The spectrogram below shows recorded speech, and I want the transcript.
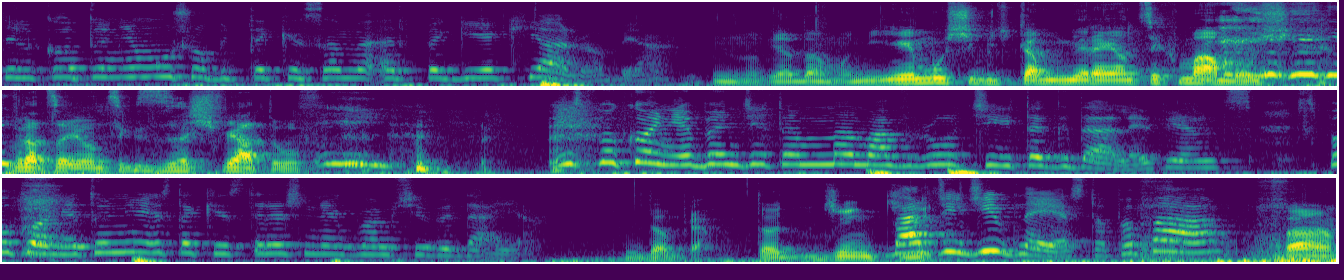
tylko to nie muszą być takie same RPG jak ja robię. No wiadomo, nie, nie musi być tam umierających mamuś wracających ze światów. I spokojnie, będzie tam mama wróci i tak dalej, więc spokojnie, to nie jest takie straszne, jak wam się wydaje. Dobra, to dzięki. Bardziej dziwne jest to, papa. Pa. Pa!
